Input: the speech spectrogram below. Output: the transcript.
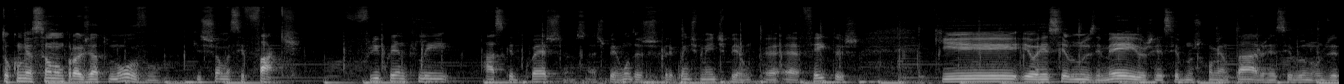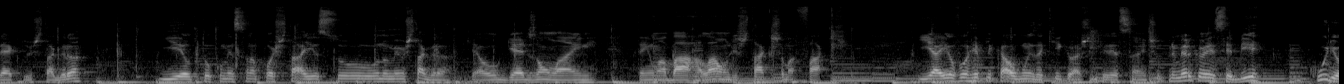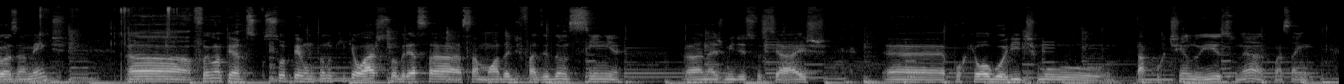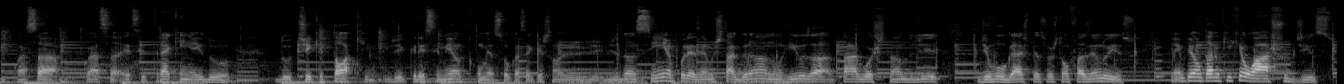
Estou começando um projeto novo que chama-se FAQ Frequently Asked Questions as perguntas frequentemente é, é, feitas que eu recebo nos e-mails, recebo nos comentários, recebo no direct do Instagram e eu estou começando a postar isso no meu Instagram, que é o Guedes Online. Tem uma barra lá, um destaque chama FAQ. E aí eu vou replicar alguns aqui que eu acho interessante. O primeiro que eu recebi, curiosamente, uh, foi uma pessoa perguntando o que, que eu acho sobre essa, essa moda de fazer dancinha uh, nas mídias sociais, uh, porque o algoritmo está curtindo isso, né? Com essa, com essa, com essa, esse tracking aí do do TikTok de crescimento, que começou com essa questão de, de dancinha, por exemplo, Instagram, no Rios, tá gostando de divulgar, as pessoas estão fazendo isso. E me perguntaram o que, que eu acho disso.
